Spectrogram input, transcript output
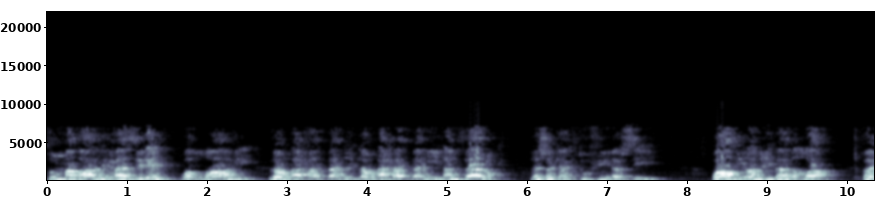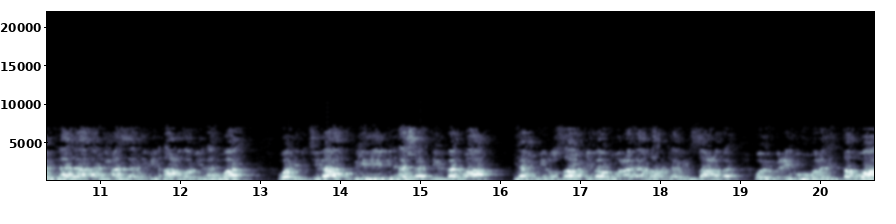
ثم قال لحاسده والله لو أحبني, لو أحبني أمثالك لشككت في نفسي. وأخيرا عباد الله فإن داء الحسد من أعظم الأدواء والابتلاء به من أشد البلوى. يحمل صاحبه على مركب صعب ويبعده عن التقوى.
